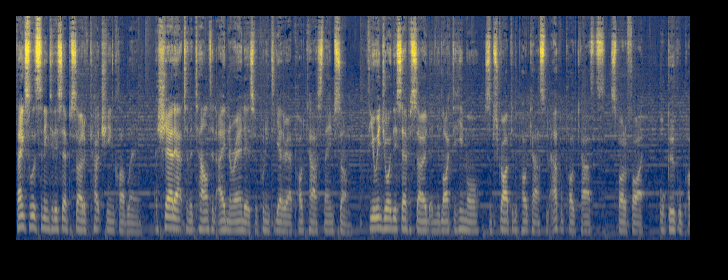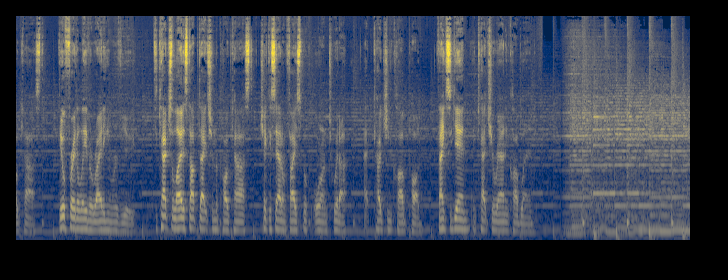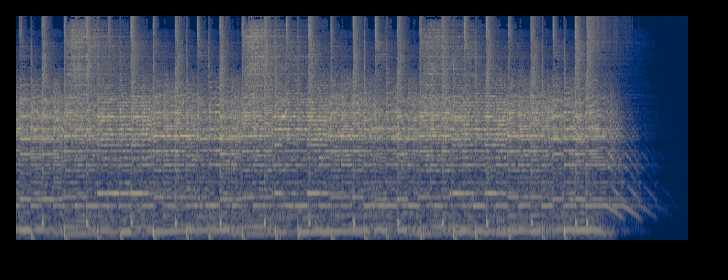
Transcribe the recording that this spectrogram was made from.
Thanks for listening to this episode of Coaching in Clubland. A shout out to the talented Aidan Arandes for putting together our podcast theme song. If you enjoyed this episode and you'd like to hear more, subscribe to the podcast on Apple Podcasts, Spotify, or Google Podcast. Feel free to leave a rating and review. To catch the latest updates from the podcast, check us out on Facebook or on Twitter at Coaching Club Pod. Thanks again and catch you around in Clubland.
